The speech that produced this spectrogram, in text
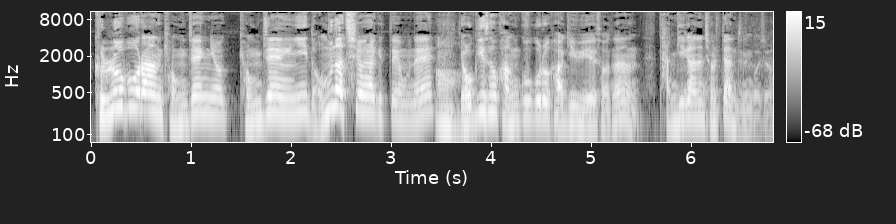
글로벌한 경쟁력 경쟁이 너무나 치열하기 때문에 어. 여기서 강국으로 가기 위해서는 단기간은 절대 안 되는 거죠.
